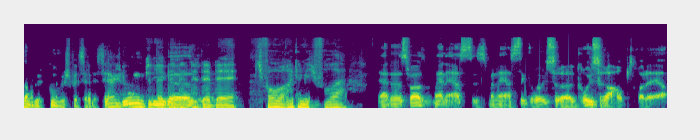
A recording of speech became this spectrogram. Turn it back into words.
ja der Google-Spezialist. Google ja, Jugendliebe. Ich vorbereite mich vor. Ja, das war mein erstes, meine erste größere, größere Hauptrolle, ja.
